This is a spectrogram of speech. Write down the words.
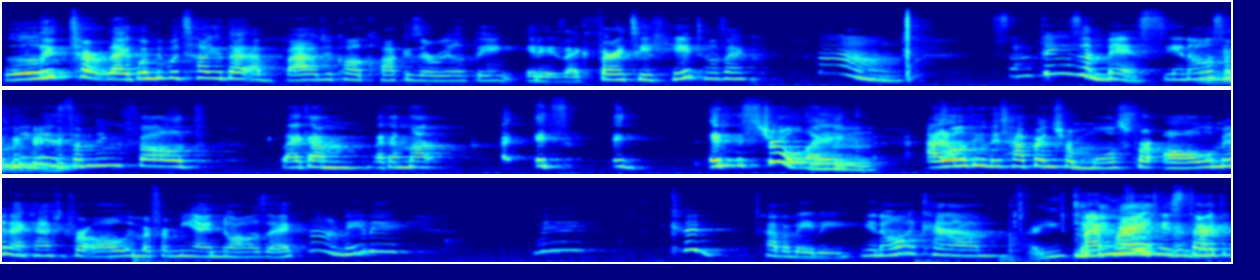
Liter like when people tell you that a biological clock is a real thing, it is. Like 30 hit, I was like, hmm, something's amiss, you know? Something is something felt like I'm like I'm not it's it, it it's true. Like Mhm. I don't think this happens for most for all women. I can't speak for all women, but for me I know I was like, hmm, maybe maybe I could have a baby. You know, it kind of Are you my priorities it? started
